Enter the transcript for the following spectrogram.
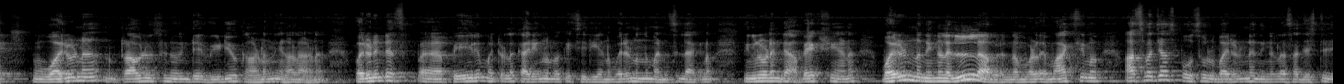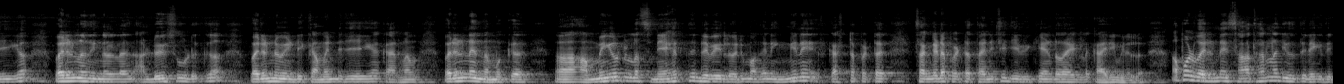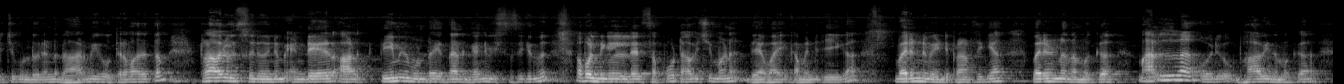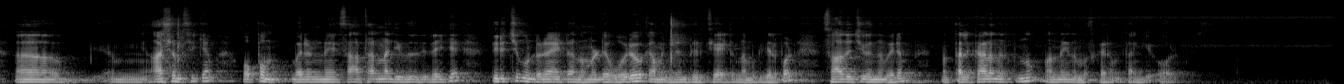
വരുണ് ട്രാവൽ വിസ്നുവിന്റെ വീഡിയോ കാണുന്ന ആളാണ്. വരുണിന്റെ പേരും മറ്റുള്ള കാര്യങ്ങളുമൊക്കെ ശരിയാണ്. വരുൺ വരുണെന്ന് മനസ്സിലാക്കണം. നിങ്ങളോട് എന്റെ അപേക്ഷയാണ്. വരുണിന് നിങ്ങളെല്ലാവരും നമ്മളെ maximum as much as possible വരുണിനെ നിങ്ങളെ സജസ്റ്റ് ചെയ്യുക. വരുണിന് നിങ്ങളുടെ അഡ്വൈസ് കൊടുക്കുക. വരുണിന് വേണ്ടി കമന്റ് ചെയ്യുക. കാരണം വരുണിനെ നമുക്ക് അമ്മയോടുള്ള സ്നേഹത്തിന്റെ പേരിൽ ഒരു മകൻ ഇങ്ങനെ കഷ്ടപ്പെട്ട് സങ്കടപ്പെട്ട് തനിച്ച് ജീവിക്കേണ്ടതായിട്ടുള്ള കാര്യമില്ലല്ലോ. അപ്പോൾ വരുണിനെ സാധാരണ ജീവിതത്തിലേക്ക് തിരിച്ചു കൊണ്ടുവരേണ്ട ധാർമ്മിക ഉത്തരവാദിത്വം ട്രാവൽ വിസ്വനുവിനും എന്റെ ആൾ ടീമിനുമുണ്ട് എന്നാണ് ഞാൻ വിശ്വസിക്കുന്നത്. അപ്പോൾ നിങ്ങളുടെ സപ്പോർട്ട് ആവശ്യമാണ്. ദയവായി കമന്റ് ചെയ്യുക. വരുണിന് വേണ്ടി പ്രാർത്ഥിക്കുക വരുന്ന നമുക്ക് നല്ല ഒരു ഭാവി നമുക്ക് ആശംസിക്കാം. ഒപ്പം വരുണിനെ സാധാരണ ജീവിതത്തിലേക്ക് തിരിച്ചു കൊണ്ടുവരാനായിട്ട് നമ്മളുടെ ഓരോ കമന്റിനും തീർച്ചയായിട്ടും നമുക്ക് ചിലപ്പോൾ സാധിച്ചു എന്ന് വരും. തൽക്കാലം നിർത്തുന്നു. നന്ദി നമസ്കാരം. Thank you all.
